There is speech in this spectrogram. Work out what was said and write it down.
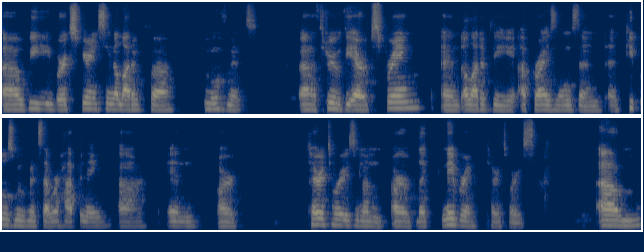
uh, we were experiencing a lot of uh, movement uh, through the Arab Spring and a lot of the uprisings and, and people's movements that were happening in our territories and on our like neighboring territories. Um,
